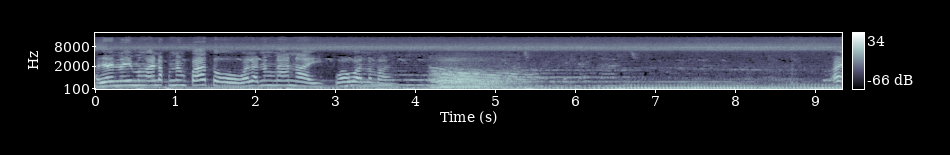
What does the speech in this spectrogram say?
Ayan na yung mga anak ng pato, oh. wala ng nanay, wawa naman. Ah,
